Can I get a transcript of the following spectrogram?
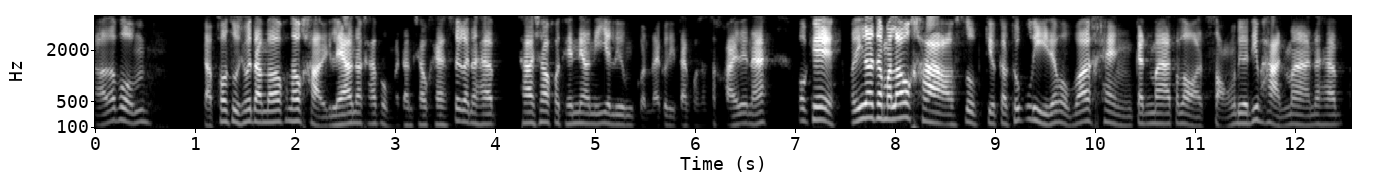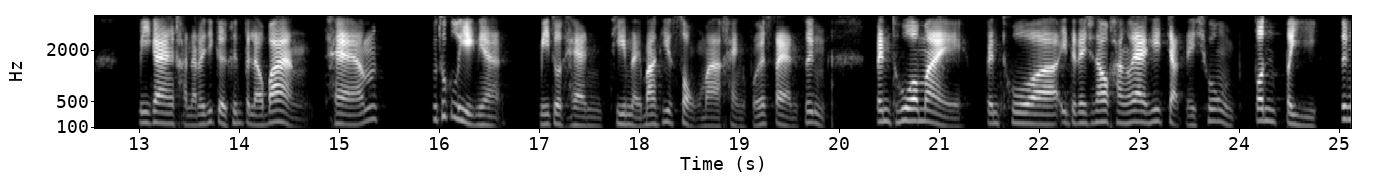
อาแล้วผมกลับเข้าสู่ช่วงตามเล่าเล่าข่าวอีกแล้วนะครับ ผมมาตามชาวแคสเตอร์นะครับ ถ้าชอบคอนเทนต์แนวนี้อย่าลืมกดไลค์กดติดตามกด subscribe ด้วยนะ โอเค วันนี้เราจะมาเล่าข่าวสรุปเกี่ยวกับทุกลีกนะผมว่าแข่งกันมาตลอด 2 เดือนที่ผ่านมานะครับ มีการแข่งขันอะไรที่เกิดขึ้นไปแล้วบ้าง แถมทุกๆลีกเนี่ยมีตัวแทนทีมไหนบ้างที่ส่งมาแข่ง First Stand ซึ่งเป็นทัวร์ใหม่เป็นทัวร์ international ครั้งแรกที่จัดในช่วงต้นปี ซึ่ง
